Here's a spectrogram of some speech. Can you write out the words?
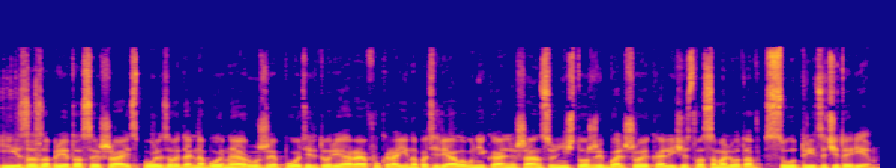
Из-за запрета США использовать дальнобойное оружие по территории РФ Украина потеряла уникальный шанс уничтожить большое количество самолетов Су-34.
